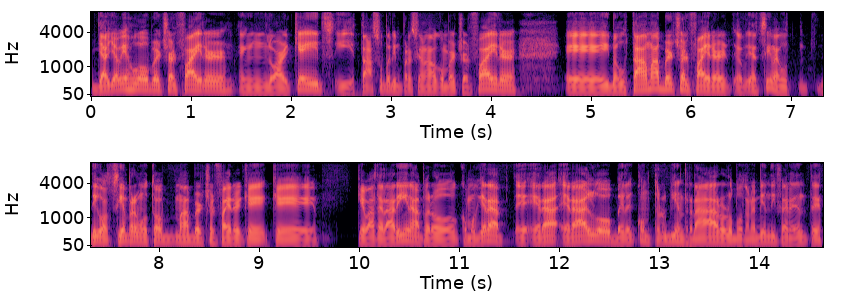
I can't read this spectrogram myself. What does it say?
ya yo había jugado Virtual Fighter en los arcades y estaba súper impresionado con Virtual Fighter. Eh, y me gustaba más Virtual Fighter. Eh, sí, me digo, siempre me gustó más Virtual Fighter que, que, que Battle Arena, pero como que era, eh, era, era algo, ver el control bien raro, los botones bien diferentes.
